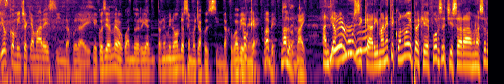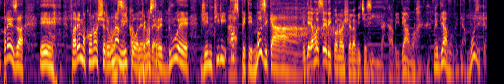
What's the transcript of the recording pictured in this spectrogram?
Io comincio a chiamare il sindaco, dai, che così almeno quando ritorniamo in onda siamo già col sindaco, va bene? Ok, va bene. Allora. Vai. andiamo in musica. Rimanete con noi perché forse ci sarà una sorpresa e faremo conoscere un Forse, amico alle nostre due gentili Ah. ospiti. Musica! Vediamo se riconosce la vice sindaca, vediamo. Vediamo, vediamo. Musica.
